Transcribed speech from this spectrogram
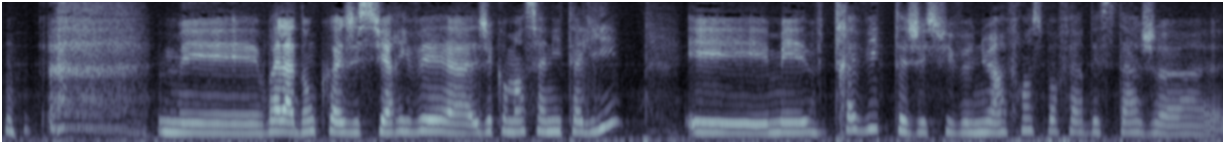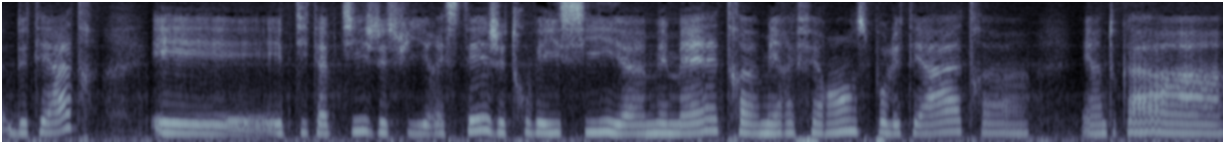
mais voilà, donc euh, j'y suis arrivée, j'ai commencé en Italie. Mais très vite, je suis venue en France pour faire des stages euh, de théâtre. Et, et petit à petit, je suis restée. J'ai trouvé ici euh, mes maîtres, mes références pour le théâtre. euh, et en tout cas,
